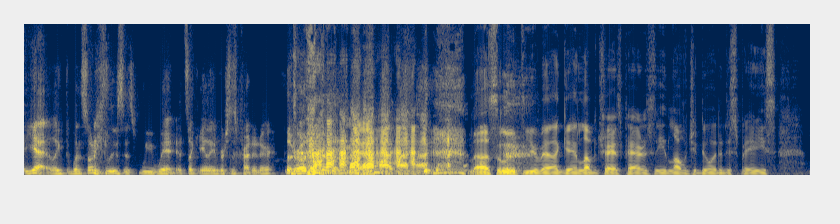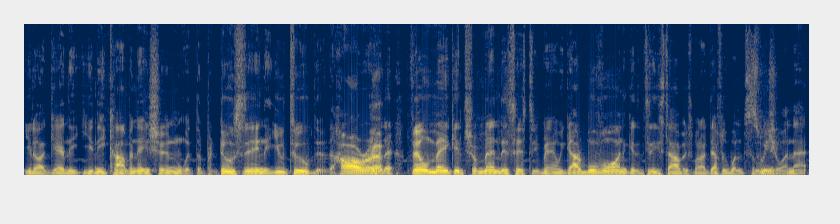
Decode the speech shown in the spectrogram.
yeah like when sony loses we win it's like alien versus predator or whatever, like- no, salute to you, man. Again, love the transparency. Love what you're doing in the space. you know, again, the unique combination with the producing, the YouTube, the, the horror, Yeah. the filmmaking, tremendous history, man. We got to move on and get into these topics, but I definitely wanted to salute Sweet. you on that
